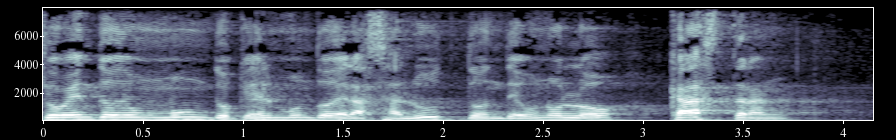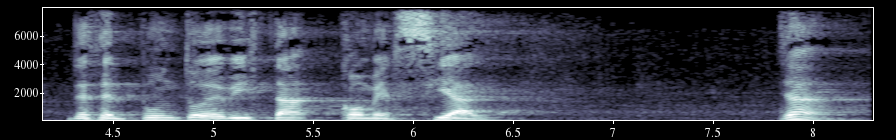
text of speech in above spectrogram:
Yo vendo de un mundo que es el mundo de la salud, donde uno lo castran desde el punto de vista comercial. Ya,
